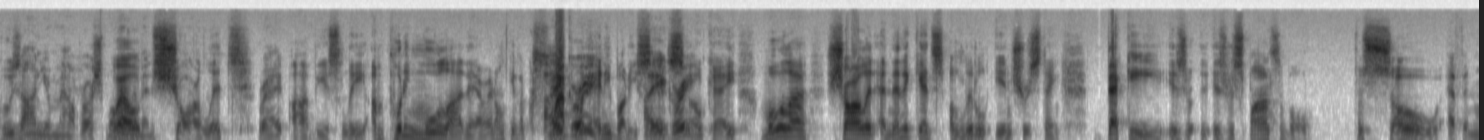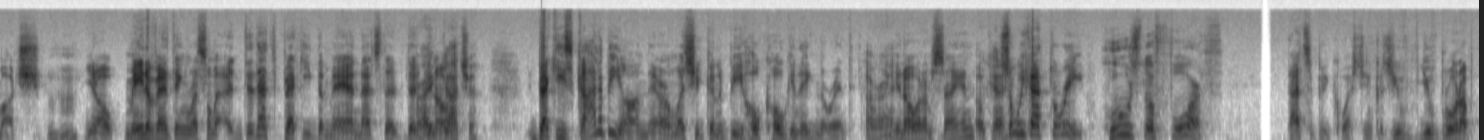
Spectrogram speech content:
Who's on your Mount Rushmore Well, women? Charlotte, Right. Obviously, I'm putting Moolah there. I don't give a crap what anybody says. I agree. Okay, Moolah, Charlotte, and then it gets a little interesting. Becky is is responsible for so effing much. Mm-hmm. You know, main eventing WrestleMania. That's Becky, the man. That's the, the Right, you know. gotcha. Becky's got to be on there unless you're going to be Hulk Hogan ignorant. All right. You know what I'm saying? Okay. So we got three. Who's the fourth? That's a big question because you've you've brought up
